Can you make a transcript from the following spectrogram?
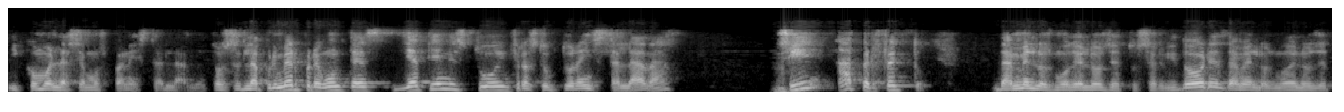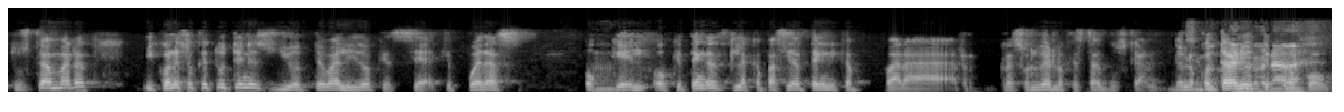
y cómo le hacemos para instalarlo. Entonces, la primera pregunta es, ¿ya tienes tu infraestructura instalada? ¿Sí? Ah, perfecto. Dame los modelos de tus servidores, dame los modelos de tus cámaras y con eso que tú tienes yo te valido que sea que puedas o, mm. que, o que tengas la capacidad técnica para resolver lo que estás buscando. De lo contrario, te propongo.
